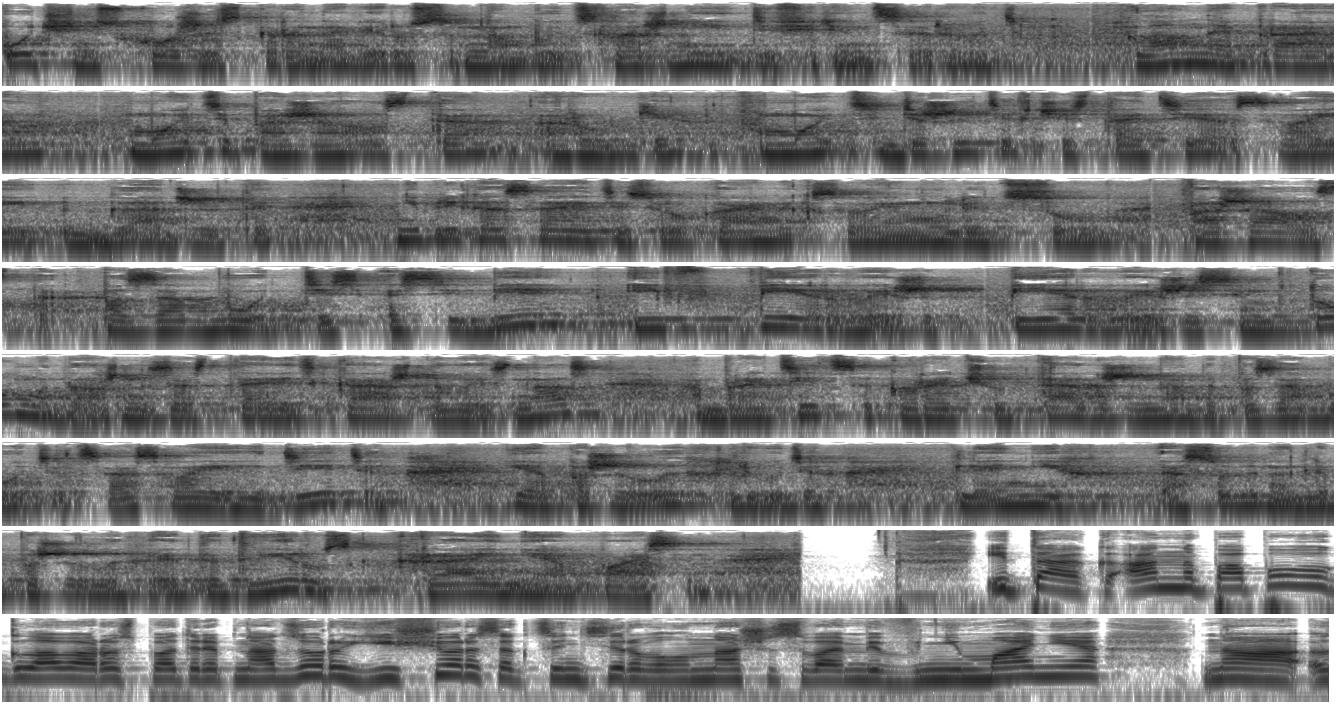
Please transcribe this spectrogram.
очень схожие с коронавирусом, нам будет сложнее дифференцировать. Главное правило – мойте, пожалуйста, руки. Мойте, держите в чистоте свои гаджеты. Не прикасайтесь руками к своему лицу. Пожалуйста, позаботьтесь о себе и в первые же, первые же симптомы должны заставить каждого из нас обратиться к врачу. Также надо позаботиться о своих детях и о пожилых людях. Для них, особенно для пожилых, этот вирус крайне опасен. Итак, Анна Попова, глава Роспотребнадзора, еще раз акцентировала наше с вами внимание на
